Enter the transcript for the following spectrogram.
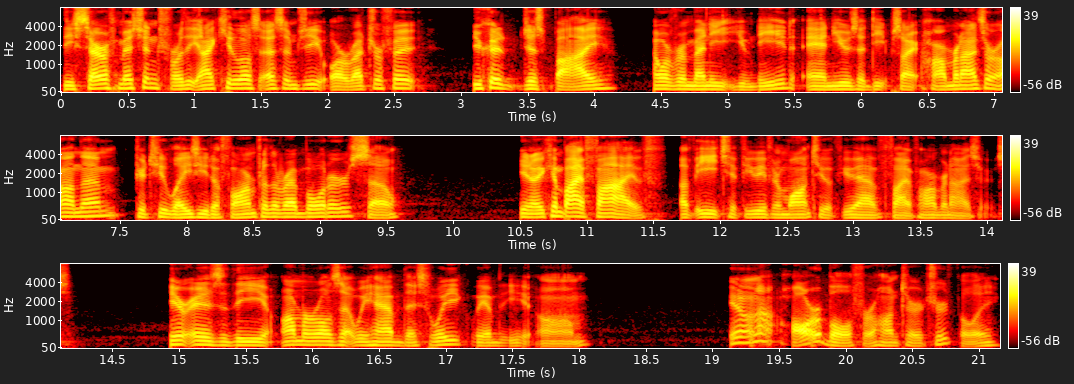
the Seraph mission for the IKELOS SMG or retrofit, you could just buy however many you need and use a deep sight harmonizer on them if you're too lazy to farm for the red borders. So, you know, you can buy five of each if you even want to, if you have five harmonizers. Here is the armor rolls that we have this week. We have the um you know, not horrible for Hunter, truthfully.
